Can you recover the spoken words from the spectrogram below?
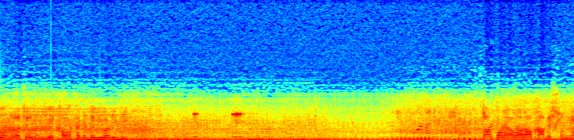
বন্ধুরা চলুন গিয়ে খাবারটাকে ডেলিভারি দিই তারপরে আবার আপনাদের সঙ্গে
